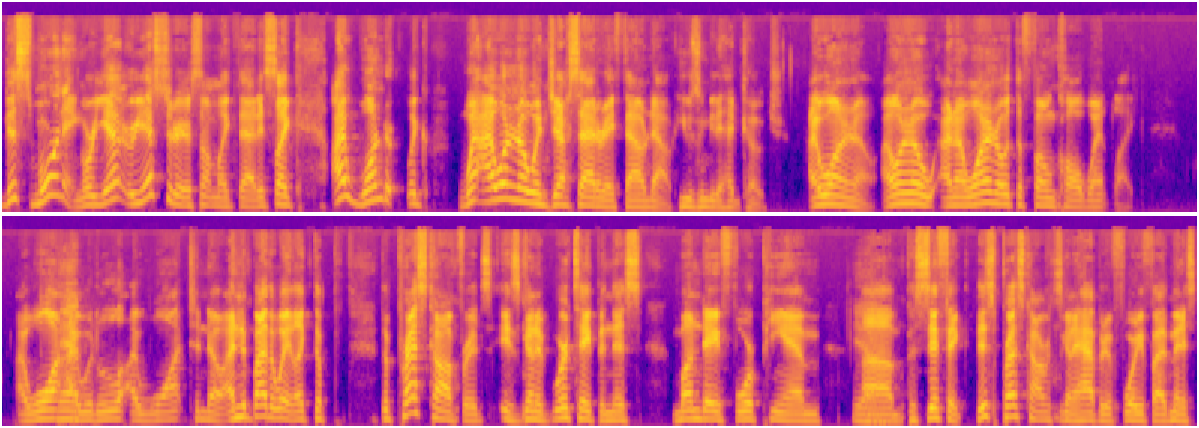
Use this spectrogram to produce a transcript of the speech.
this morning or yet or yesterday or something like that. It's like I wonder, like when I want to know when Jeff Saturday found out he was gonna be the head coach. I want to know. I want to know, and I want to know what the phone call went like. I want. Man. I would. I want to know. And by the way, like the the press conference is gonna. We're taping this Monday, 4 p.m yeah. um, Pacific. This press conference is going to happen in 45 minutes.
